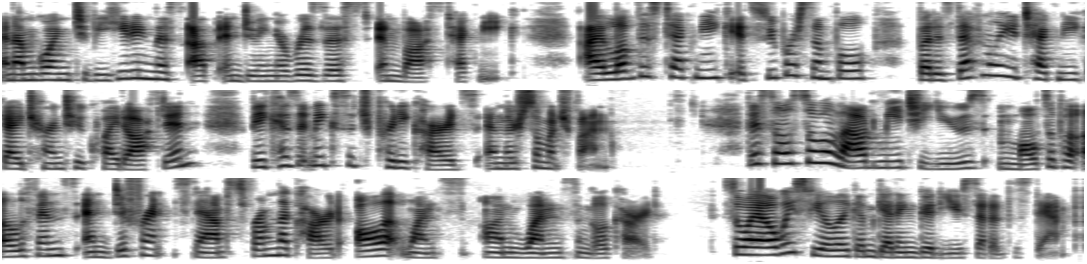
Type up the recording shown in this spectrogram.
and I'm going to be heating this up and doing a resist emboss technique. I love this technique, it's super simple, but it's definitely a technique I turn to quite often because it makes such pretty cards and they're so much fun. This also allowed me to use multiple elephants and different stamps from the card all at once on one single card. So I always feel like I'm getting good use out of the stamp.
